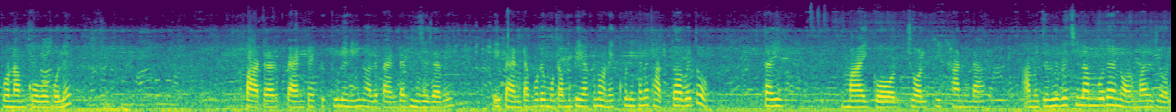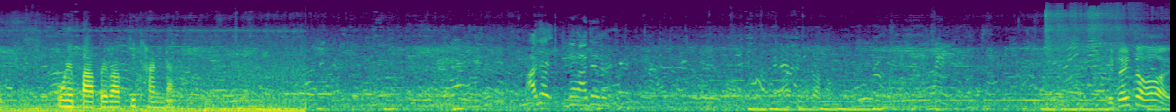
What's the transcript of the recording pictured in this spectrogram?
প্রণাম করব বলে। পাটার প্যান্টটা একটু তুলে নিই নাহলে প্যান্টটা ভিজে যাবে। এই প্যান্টটা পরে মোটামুটি এখন অনেকক্ষণ এখানে থাকতে হবে তো। তাই, মাই গড, জল কি ঠান্ডা। আমি তো ভেবেছিলাম বোধ হয় নর্মাল জল। ওরে বাপরে বাপ, কি ঠান্ডা। এটাই তো হয়।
